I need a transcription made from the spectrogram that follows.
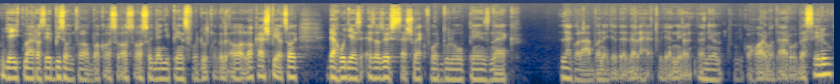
ugye itt már azért bizonytalanabbak az, az, az hogy mennyi pénz fordult meg a lakáspiacon, de hogy ez, ez az összes megforduló pénznek legalább a negyede, de lehet, hogy ennél, ennél mondjuk a harmadáról beszélünk.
